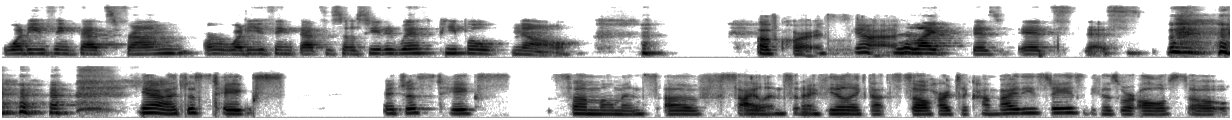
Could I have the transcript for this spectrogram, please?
what do you think that's from? or what do you think that's associated with? people know. Of course yeah. You're like this it's this. Yeah it just takes it just takes some moments of silence and i feel like that's so hard to come by these days because we're all so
